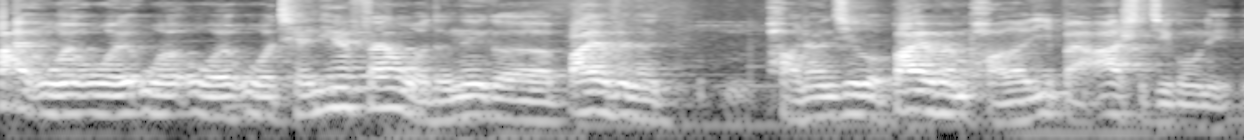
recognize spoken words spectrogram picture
八我我我我我前天翻我的那个八月份的跑量记录，八月份跑了一百二十几公里，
